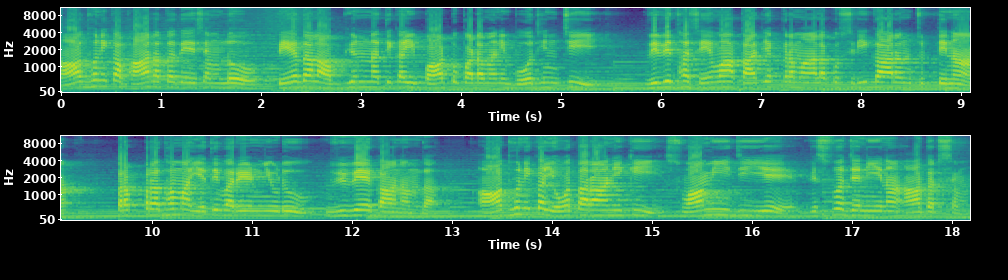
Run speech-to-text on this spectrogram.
ఆధునిక భారతదేశంలో పేదల అభ్యున్నతికై పాటుపడమని బోధించి వివిధ సేవా కార్యక్రమాలకు శ్రీకారం చుట్టిన ప్రప్రథమ యతివరేణ్యుడు వివేకానంద. ఆధునిక యువతరానికి స్వామీజీయే విశ్వజనీన ఆదర్శం.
